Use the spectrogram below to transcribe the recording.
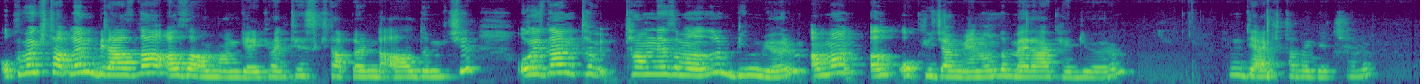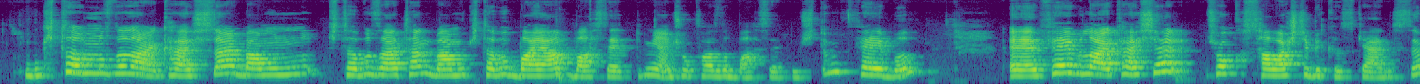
okuma kitaplarını biraz daha az almam gerekiyor. Hani test kitaplarını da aldığım için. O yüzden tabii tam ne zaman alırım bilmiyorum ama alıp okuyacağım yani onu da merak ediyorum. Şimdi diğer kitaba geçelim. Bu kitabımızda da arkadaşlar ben bunu kitabı zaten ben bu kitabı bayağı bahsettim. Yani çok fazla bahsetmiştim. Fable. Ee, Fable arkadaşlar çok savaşçı bir kız kendisi.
